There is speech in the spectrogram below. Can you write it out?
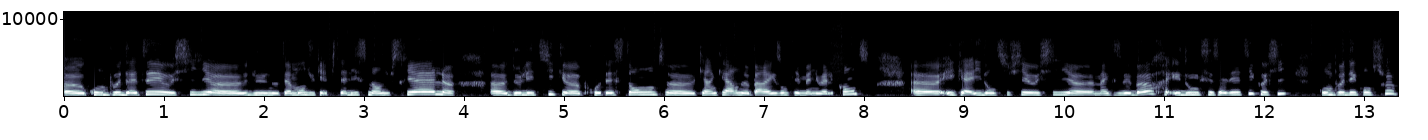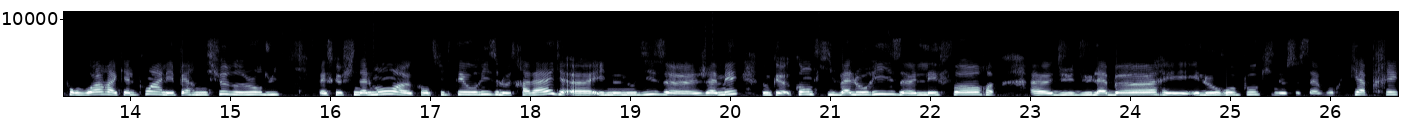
euh, qu'on peut dater aussi euh, du, notamment du capitalisme industriel, euh, de l'éthique euh, protestante euh, qu'incarne par exemple Emmanuel Kant et qu'a identifié aussi Max Weber. Et donc c'est cette éthique aussi qu'on peut déconstruire pour voir à quel point elle est pernicieuse aujourd'hui. Parce que finalement, quand ils théorisent le travail, ils ne nous disent jamais. Donc quand ils valorisent l'effort du, du labeur et, et le repos qui ne se savoure qu'après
